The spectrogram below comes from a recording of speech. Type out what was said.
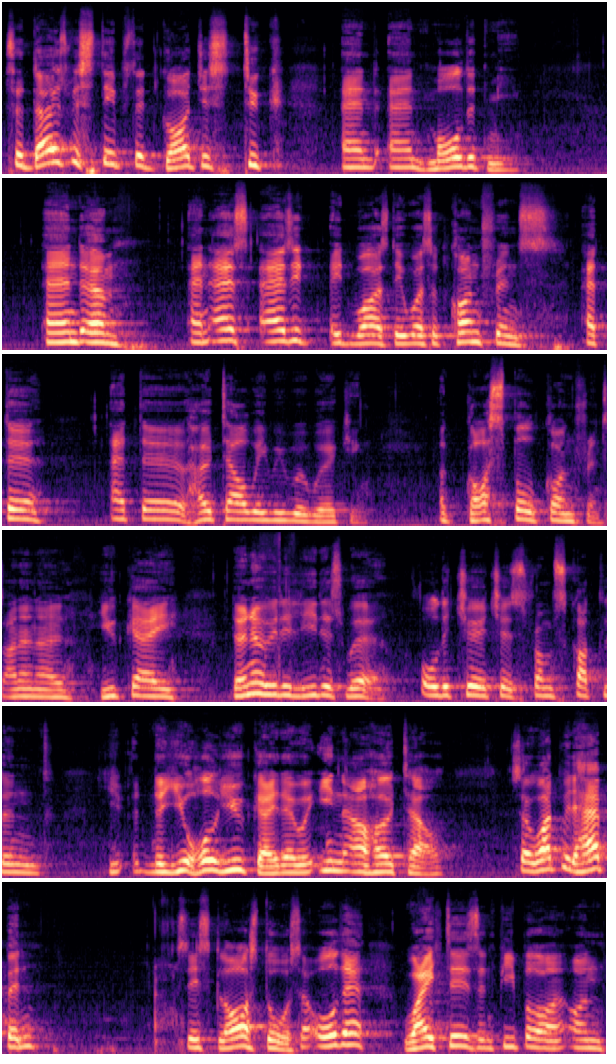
so those were steps that God just took and, and molded me. And, um, and as, as it, it was, there was a conference at the, at the hotel where we were working, a gospel conference. I don't know, UK, don't know who the leaders were. All the churches from Scotland, the whole UK, they were in our hotel. So what would happen, This glass door. So all the waiters and people on, on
